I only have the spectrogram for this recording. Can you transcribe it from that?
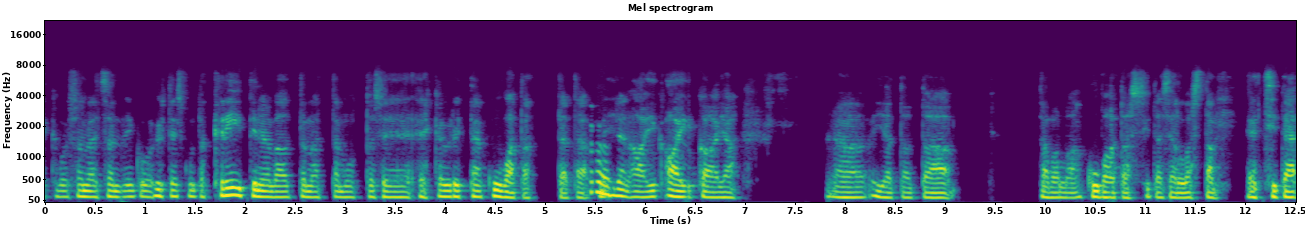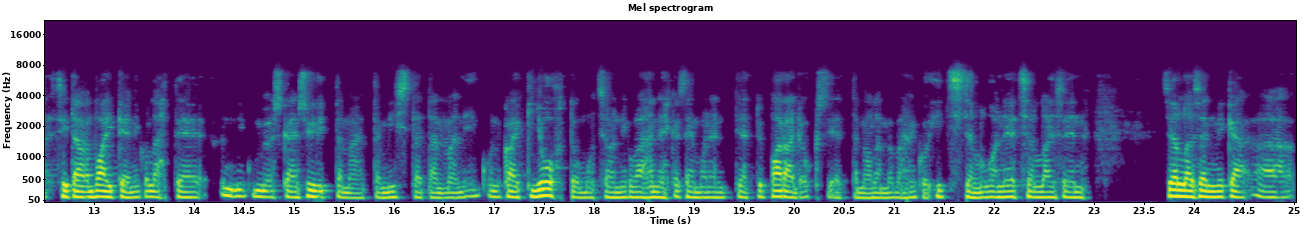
ehkä voi sanoa, että se on niin kuin yhteiskuntakriittinen välttämättä, mutta se ehkä yrittää kuvata tätä mm. meidän aikaa ja ja, ja tota, tavallaan kuvata sitä sellaista, että sitä, sitä on vaikea niin kuin lähteä niin kuin myöskään syyttämään, että mistä tämä niin kuin kaikki johtuu, mutta se on niin kuin vähän ehkä semmoinen tietty paradoksi, että me olemme vähän niin kuin itse luoneet sellaisen, sellaisen mikä ää,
